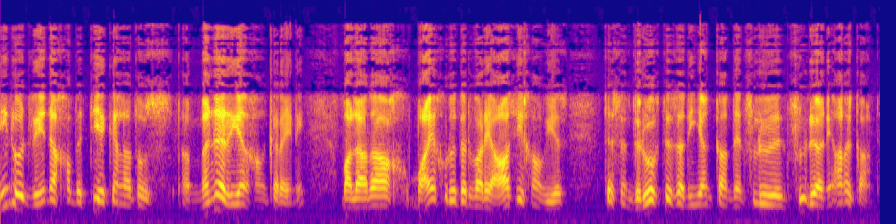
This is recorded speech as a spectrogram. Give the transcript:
nie noodwendig gaan beteken dat ons minder reën gaan kry nie, maar dat daar baie groter variasie gaan wees tussen droogtes aan die een kant en vloede vloede aan die ander kant.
